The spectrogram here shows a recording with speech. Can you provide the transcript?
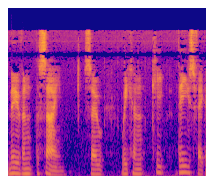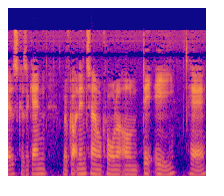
moving the same. So we can keep these figures, because again, we've got an internal corner on DE here,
